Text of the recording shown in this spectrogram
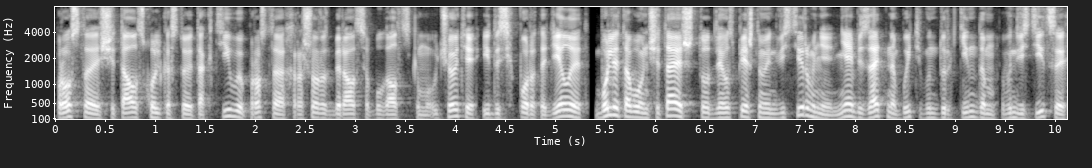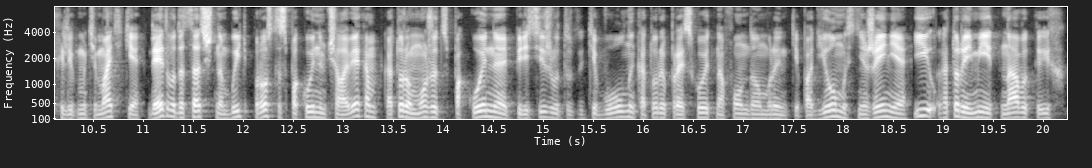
просто считал, сколько стоят активы, просто хорошо разбирался в бухгалтерском учете и до сих пор это делает. Более того, он считает, что для успешного инвестирования не обязательно быть вундеркиндом в инвестициях или в математике. Для этого достаточно быть просто спокойным человеком, который может спокойно пересиживать вот эти волны, которые происходят на фондовом рынке, подъемы, снижения, и который имеет навык их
